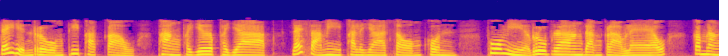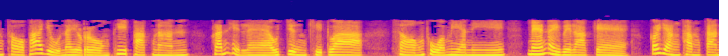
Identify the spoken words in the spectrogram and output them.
ได้เห็นโรงที่พักเก่า พังพเยิบพยาบ และสามีภรรยาสองคน ผู้มีรูปร่างดังกล่าวแล้วกำลังทอผ้าอยู่ในโรงที่พักนั้น ครั้นเห็นแล้วจึงคิดว่า สองผัวเมียนี้ แม้ในเวลาแก่ก็ยังทำการ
